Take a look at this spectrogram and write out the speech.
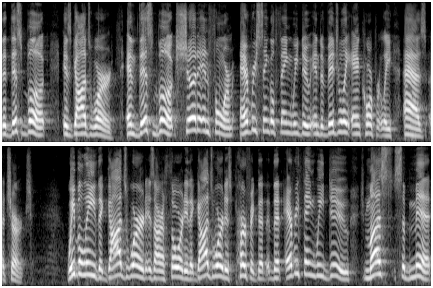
that this book is God's Word. And this book should inform every single thing we do individually and corporately as a church. We believe that God's Word is our authority, that God's Word is perfect, that, that everything we do must submit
